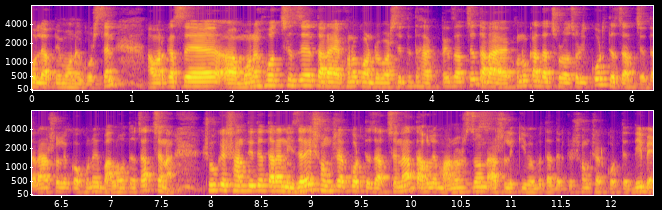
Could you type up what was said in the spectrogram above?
বলে আপনি মনে করছেন? আমার কাছে মনে হচ্ছে যে তারা এখনও কন্ট্রোভার্সিতে থাকতে চাচ্ছে, তারা এখনও কাদা ছোড়াছড়ি করতে চাচ্ছে, তারা আসলে কখনোই ভালো হতে চাচ্ছে না। সুখে শান্তিতে তারা নিজেরাই সংসার করতে চাচ্ছে না, তাহলে মানুষজন আসলে কীভাবে তাদেরকে সংসার করতে দিবে?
